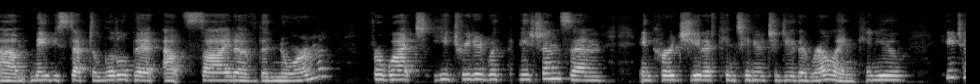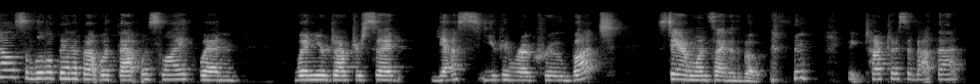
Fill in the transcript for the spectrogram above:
um, maybe stepped a little bit outside of the norm for what he treated with patients and encouraged you to continue to do the rowing. Can you can you tell us a little bit about what that was like when when your doctor said yes, you can row crew, but stay on one side of the boat? can you talk to us about that?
